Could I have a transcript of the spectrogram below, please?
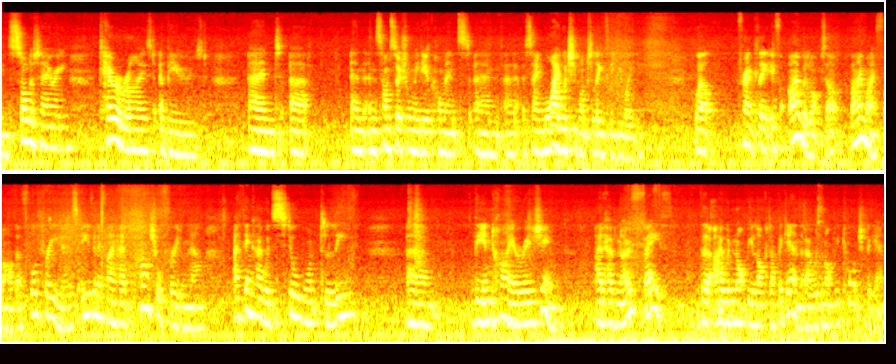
in solitary, terrorized, abused, and, uh, and, and some social media comments um, uh, saying, why would she want to leave the UAE? Well, frankly, if I were locked up by my father for three years, even if I had partial freedom now, I think I would still want to leave um, the entire regime. I'd have no faith that I would not be locked up again, that I would not be tortured again.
